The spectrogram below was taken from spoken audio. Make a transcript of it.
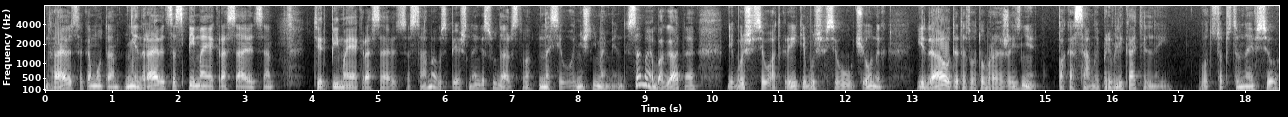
нравится кому-то, не нравится, спи моя красавица терпимая красавица, самое успешное государство на сегодняшний момент. Самое богатое, где больше всего открытий, больше всего ученых. И да, вот этот вот образ жизни пока самый привлекательный. Вот, собственно, и все.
